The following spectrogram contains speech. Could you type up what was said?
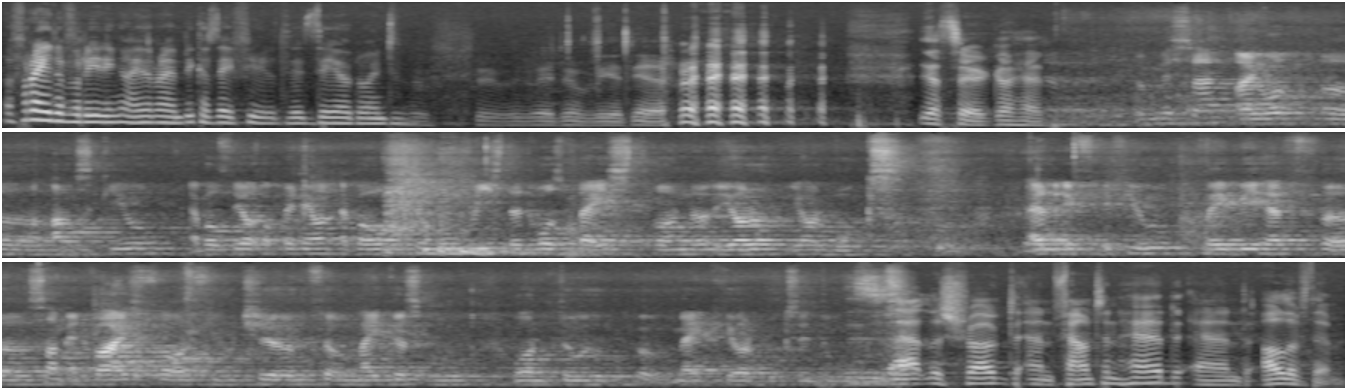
afraid of reading Ayn Rand because they feel that they are going to. yes, sir, go ahead. Ms. Sand, I will uh, ask you about your opinion about the movies that was based on uh, your, your books. And if, if you maybe have uh, some advice for future filmmakers who want to uh, make your books into movies. Atlas Shrugged and Fountainhead and all of them.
